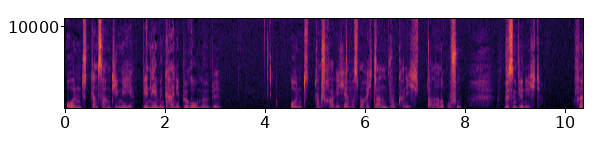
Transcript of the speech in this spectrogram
Und dann sagen die, nee, wir nehmen keine Büromöbel. Und dann frage ich ja, was mache ich dann? Wo kann ich dann anrufen? Wissen wir nicht.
